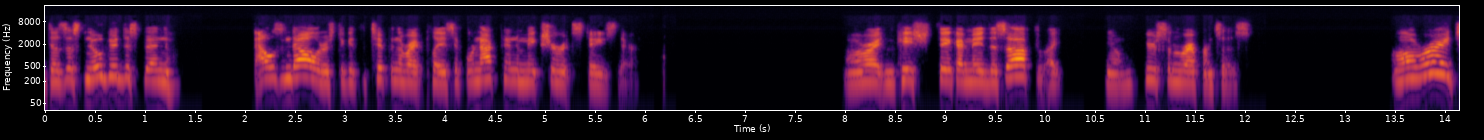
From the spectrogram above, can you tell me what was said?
Does us no good to spend thousand dollars to get the tip in the right place if we're not going to make sure it stays there. All right, in case you think I made this up, I, you know, here's some references. All right,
